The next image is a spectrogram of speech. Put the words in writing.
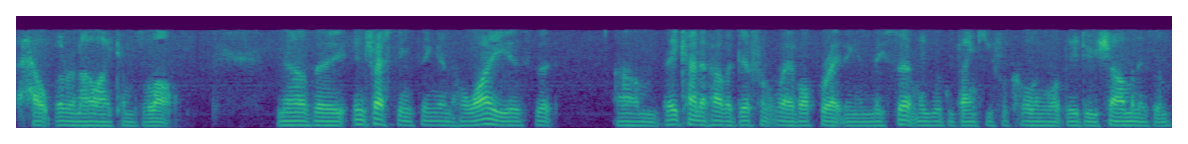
helper and ally comes along. Now, the interesting thing in Hawaii is that um, they kind of have a different way of operating, and they certainly wouldn't thank you for calling what they do shamanism,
